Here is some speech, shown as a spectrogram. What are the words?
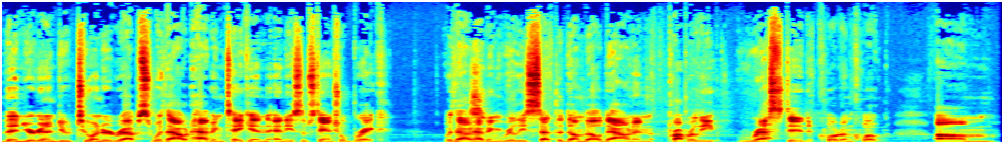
then you're going to do 200 reps without having taken any substantial break without yes. having really set the dumbbell down and properly rested, quote unquote. Um,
